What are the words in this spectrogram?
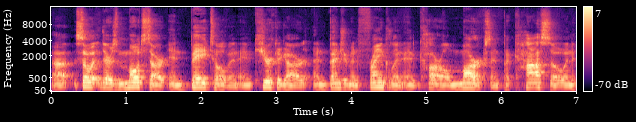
Uh, so there's Mozart and Beethoven and Kierkegaard and Benjamin Franklin and Karl Marx and Picasso and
